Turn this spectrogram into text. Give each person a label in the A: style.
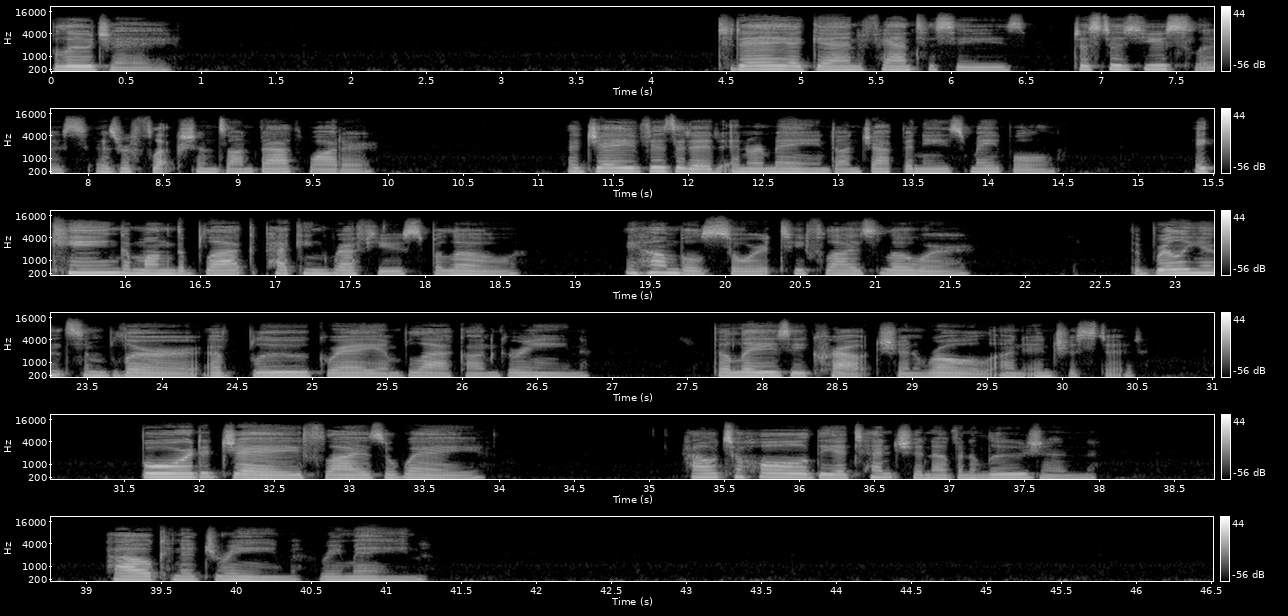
A: Blue Jay. Today again fantasies just as useless as reflections on bathwater. A jay visited and remained on Japanese maple. A king among the black pecking refuse below. A humble sort, he flies lower. The brilliance and blur of blue, gray, and black on green. The lazy crouch and roll uninterested. Bored jay flies away. How to hold the attention of an illusion how can a dream remain?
